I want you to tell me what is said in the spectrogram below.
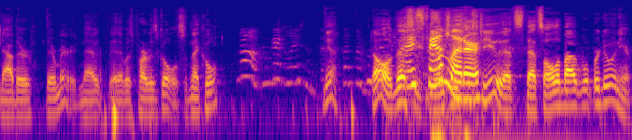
now they're they're married now that was part of his goals isn't that cool No, congratulations. yeah That's, that's a oh that's Nice fan letter. to you that's that's all about what we're doing here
